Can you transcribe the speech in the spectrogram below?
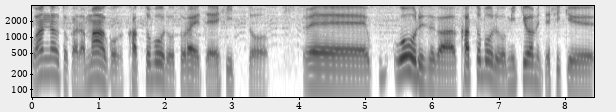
ワンアウトからマーゴがカットボールを捉えてヒット、えー、ウォールズがカットボールを見極めて死球、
